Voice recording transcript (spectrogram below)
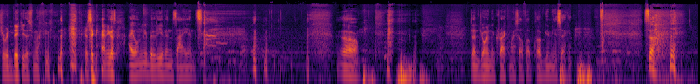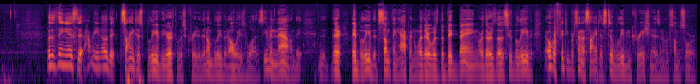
It's a ridiculous movie. There's a guy and he goes, "I only believe in science." oh. Done join the crack myself up club. Give me a second. So. But the thing is that how many know that scientists believe the earth was created? They don't believe it always was. Even now, they, they believe that something happened, whether it was the Big Bang or there's those who believe, over 50% of scientists still believe in creationism of some sort.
